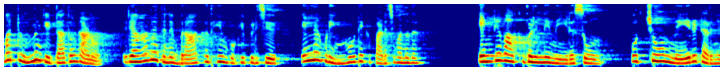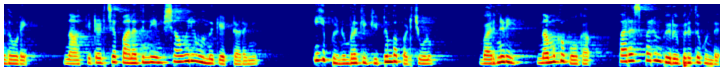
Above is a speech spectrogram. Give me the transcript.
മറ്റൊന്നും കിട്ടാത്തോണ്ടാണോ രാവിലെ തന്നെ ബ്രാക്കഥയും പൊക്കി പൊക്കിപ്പിടിച്ച് എല്ലാം കൂടി ഇങ്ങോട്ടേക്ക് പടച്ചു വന്നത്. എന്റെ വാക്കുകളിലെ നീരസവും പുച്ഛവും നേരിട്ടറിഞ്ഞതോടെ നാക്കിട്ടടിച്ച പലതിന്റെയും ശൗര്യം ഒന്ന് കെട്ടടങ്ങി. ഈ പെണ്ണുമ്പളയ്ക്ക് കിട്ടുമ്പോൾ പഠിച്ചോളും. വരുന്നടി നമുക്ക് പോകാം. പരസ്പരം പിറുപിറുത്തുകൊണ്ട്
